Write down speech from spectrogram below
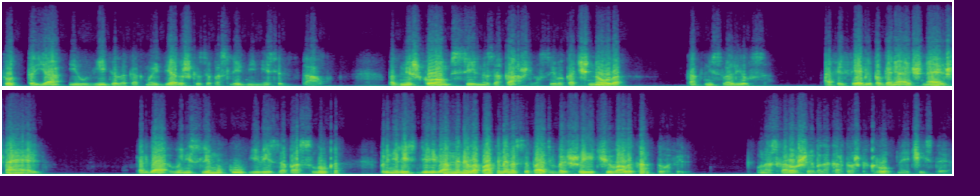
тут-то я и увидела, как мой дедушка за последний месяц сдал. Под мешком сильно закашлялся, его качнуло, как не свалился а фельдфебель подгоняет «Шнель! Шнель!». Когда вынесли муку и весь запас лука, принялись деревянными лопатами насыпать в большие чувалы картофель. У нас хорошая была картошка, крупная, чистая.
